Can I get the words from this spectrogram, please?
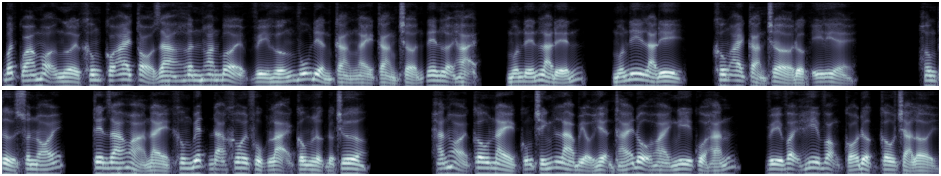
Bất quá mọi người không có ai tỏ ra hân hoan bởi vì hướng Vũ Điển càng ngày càng trở nên lợi hại, muốn đến là đến, muốn đi là đi, không ai cản trở được ý đi Hồng Tử Xuân nói, tên gia hỏa này không biết đã khôi phục lại công lực được chưa? Hắn hỏi câu này cũng chính là biểu hiện thái độ hoài nghi của hắn, vì vậy hy vọng có được câu trả lời.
